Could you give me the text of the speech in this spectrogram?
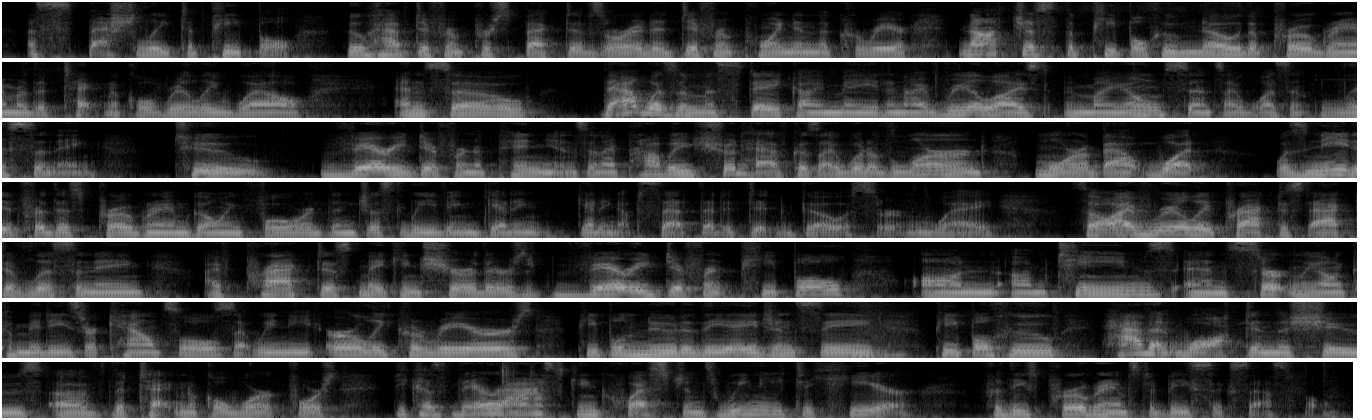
especially to people who have different perspectives or at a different point in the career, not just the people who know the program or the technical really well. And so that was a mistake I made, and I realized in my own sense I wasn't listening to very different opinions, and I probably should have because I would have learned more about what was needed for this program going forward than just leaving getting getting upset that it didn't go a certain way. So I've really practiced active listening. I've practiced making sure there's very different people on um, teams and certainly on committees or councils that we need early careers, people new to the agency, people who haven't walked in the shoes of the technical workforce because they're asking questions we need to hear for these programs to be successful.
